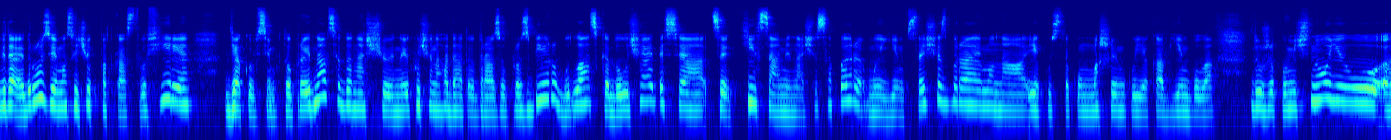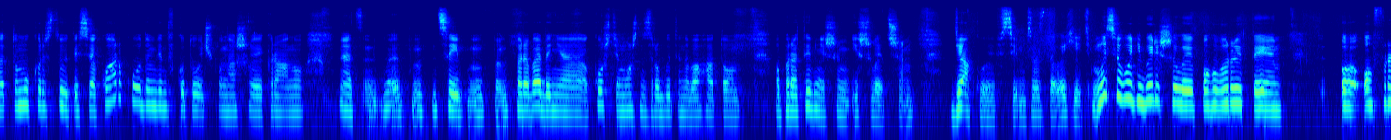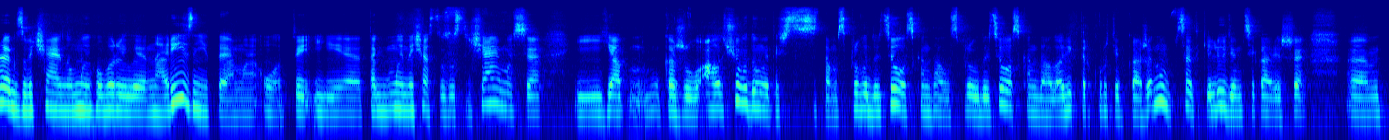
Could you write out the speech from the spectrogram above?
Вітаю, друзі! Мосичук подкаст в ефірі. Дякую всім, хто приєднався до нас щойно. І хочу нагадати одразу про збір. Будь ласка, долучайтеся. Це ті самі наші сапери. Ми їм все ще збираємо на якусь таку машинку, яка б їм була дуже помічною. Е, Тому користуйтеся QR-кодом. Він в куточку нашого екрану. Е, Цей переведення коштів можна зробити набагато оперативнішим і швидшим. Дякую всім заздалегідь. Ми сьогодні вирішили поговорити. Офрек, звичайно, ми говорили на різні теми. От і так ми не часто зустрічаємося. І я кажу: а от що ви думаєте там з приводу цього скандалу, з приводу цього скандалу? А Віктор Куртів каже: ну, все-таки людям цікавіше е,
